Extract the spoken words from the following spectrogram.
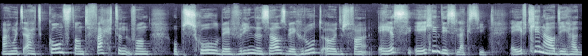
Maar je moet echt constant vechten van op school, bij vrienden, zelfs bij grootouders. Van, hij, is, hij geen dyslexie. Hij heeft geen ADHD.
